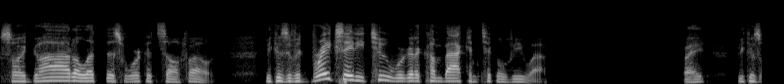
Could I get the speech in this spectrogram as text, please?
So I got to let this work itself out. Because if it breaks 82, we're to come back and tickle VWAP, right? Because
